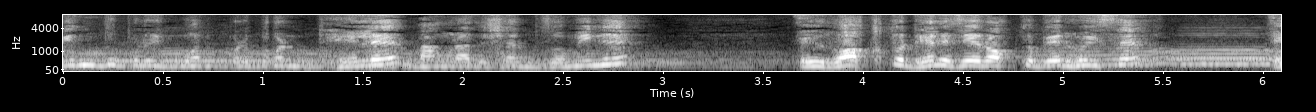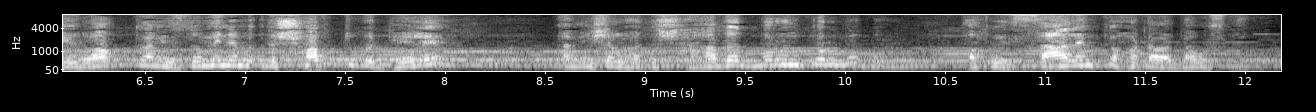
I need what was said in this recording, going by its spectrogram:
বিন্দু পরিমাণ ঢেলে বাংলাদেশের জমিনে, এই রক্ত ঢেলে যে রক্ত বের হয়েছে এই রক্ত আমি জমিনের মধ্যে সবটুকু ঢেলে আমি ইসলাম হয়তো শাহাদত বরণ করব, অথবা জালেমকে হটাবার ব্যবস্থা করব।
